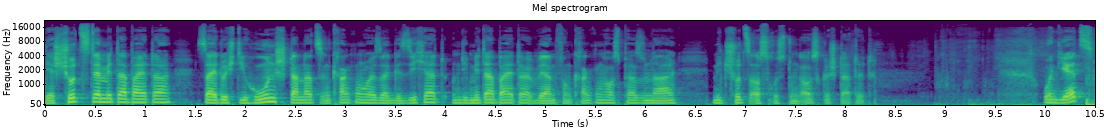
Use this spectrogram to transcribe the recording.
Der Schutz der Mitarbeiter sei durch die hohen Standards in Krankenhäusern gesichert und die Mitarbeiter werden vom Krankenhauspersonal mit Schutzausrüstung ausgestattet. Und jetzt?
